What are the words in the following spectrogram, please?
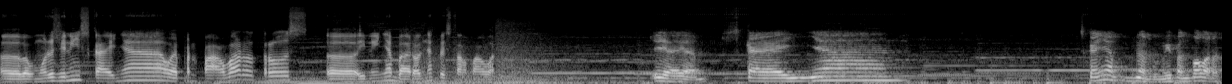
eh, Bang Modus ini Sky-nya weapon power terus eh, ininya Baronnya crystal power. Iya iya, kayaknya kayaknya benar weapon power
